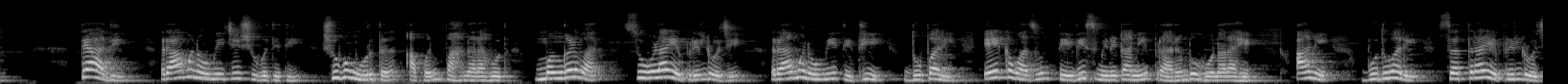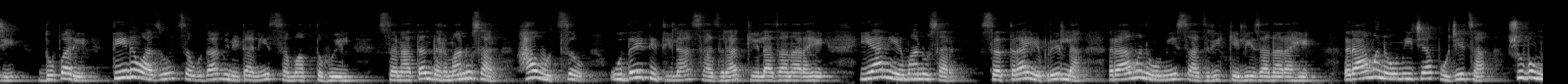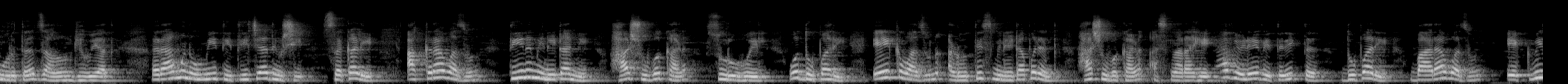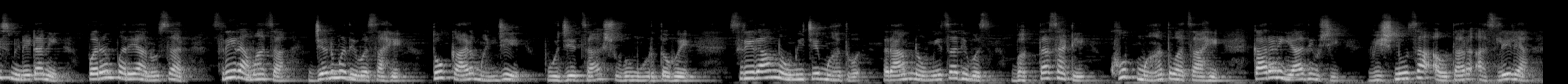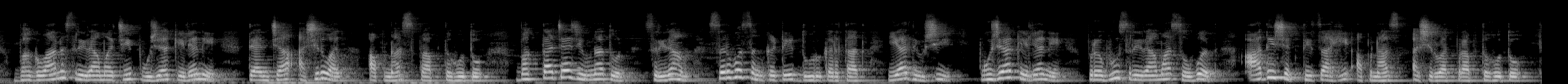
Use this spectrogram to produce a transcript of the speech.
त्याआधी रामनवमीची शुभतिथी शुभ मुहूर्त आपण पाहणार आहोत. मंगळवार सोळा एप्रिल रोजी रामनवमी तिथी दुपारी एक वाजून तेवीस मिनिटांनी प्रारंभ होणार आहे. आणि बुधवारी सतरा एप्रिल रोजी दुपारी तीन वाजून चौदा मिनिटांनी समाप्त होईल. सनातन धर्मानुसार हा उत्सव उदय तिथीला साजरा केला जाणार आहे. या नियमानुसार सतरा एप्रिलला रामनवमी साजरी केली जाणार आहे. रामनवमीच्या पूजेचा शुभ मुहूर्त जाणून घेऊयात. रामनवमी तिथीच्या दिवशी सकाळी अकरा वाजून तीन मिनिटांनी हा शुभकाळ सुरू होईल व दुपारी एक वाजून अडोतीस मिनिटापर्यंत हा शुभकाळ असणार आहे. या वेळेव्यतिरिक्त दुपारी बारा वाजून एकवीस मिनिटांनी परंपरेनुसार श्रीरामाचा जन्मदिवस आहे. तो काळ म्हणजे पूजेचा शुभमुहूर्त होय. श्रीरामनवमीचे महत्त्व रामनवमीचा दिवस भक्तासाठी खूप महत्त्वाचा आहे. कारण या दिवशी विष्णूचा अवतार असलेल्या भगवान श्रीरामाची पूजा केल्याने त्यांच्या आशीर्वाद आपणास प्राप्त होतो. भक्ताच्या जीवनातून श्रीराम सर्व संकटे दूर करतात. या दिवशी पूजा केल्याने प्रभू श्रीरामासोबत आदिशक्तीचाही आपणास आशीर्वाद प्राप्त होतो.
